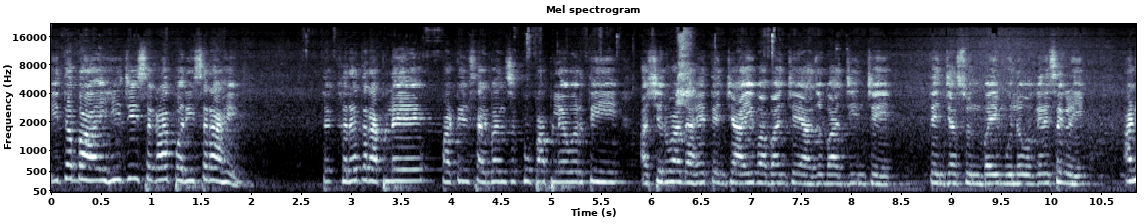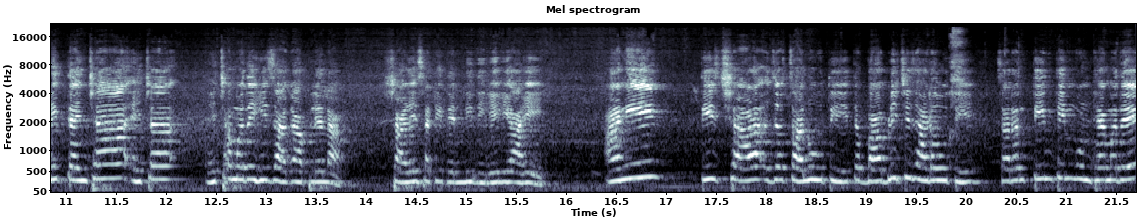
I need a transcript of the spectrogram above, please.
इथं बा ही जी सगळा परिसर आहे तर खरं तर आपले पाटील साहेबांचं खूप आपल्यावरती आशीर्वाद आहे त्यांच्या आईबाबांचे आजोबाजींचे त्यांच्या सुनबाई मुलं वगैरे सगळी. आणि त्यांच्या ह्याच्या ह्याच्यामध्ये ही जागा आपल्याला शाळेसाठी त्यांनी दिलेली आहे. आणि ती शाळा जर चालू होती तर बाबळीची झाडं होती कारण तीन तीन गुंठ्यामध्ये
